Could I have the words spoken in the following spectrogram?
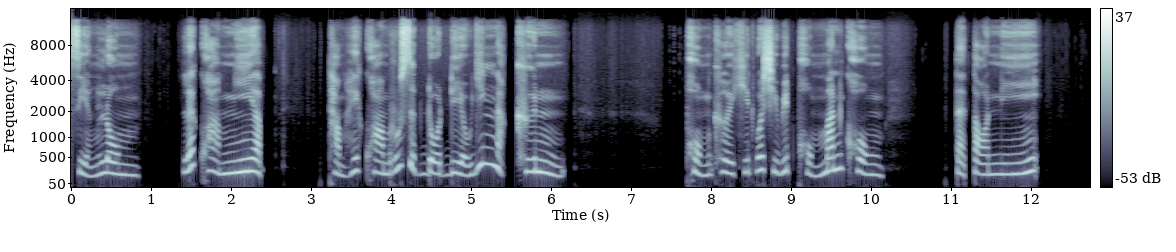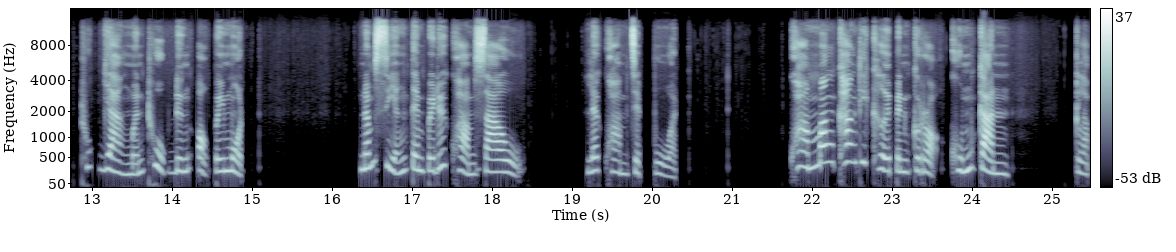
เสียงลมและความเงียบทำให้ความรู้สึกโดดเดี่ยวยิ่งหนักขึ้น ผมเคยคิดว่าชีวิตผมมั่นคง แต่ตอนนี้ ทุกอย่างเหมือนถูกดึงออกไปหมด น้ำเสียงเต็มไปด้วยความเศร้า และความเจ็บปวด ความมั่งคั่งที่เคยเป็นเกราะคุ้มกัน กลับ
